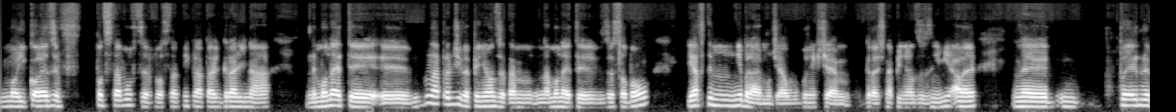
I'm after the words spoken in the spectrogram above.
Moi koledzy w podstawówce w ostatnich latach grali na monety, na prawdziwe pieniądze, tam na monety ze sobą. Ja w tym nie brałem udziału, bo nie chciałem grać na pieniądze z nimi, ale jakby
